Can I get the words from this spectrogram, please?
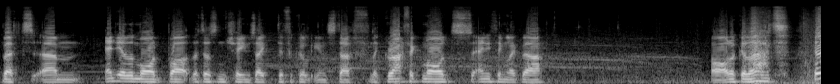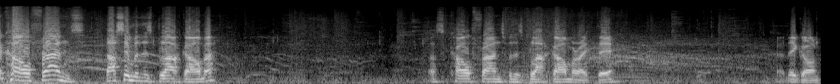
But um, any other mod but that doesn't change like difficulty and stuff, like graphic mods, anything like that. Oh, look at that. Look at Karl Franz. That's him with his black armor. That's Karl Franz with his black armor right there. Uh, they're gone.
